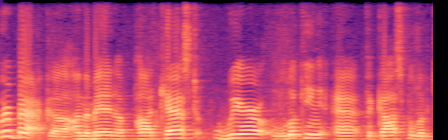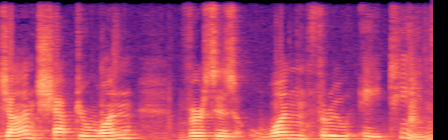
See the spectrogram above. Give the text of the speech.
We're back uh, on the Man Up podcast. We're looking at the Gospel of John, chapter 1, verses 1 through 18.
